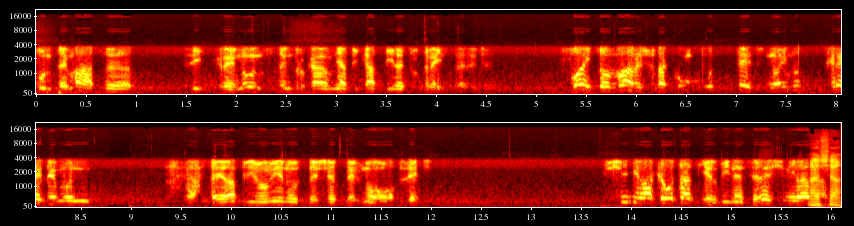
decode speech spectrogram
pun pe masă, zic renunț pentru că mi-a picat biletul 13. Voi, tovarăș, dar cum puteți? Noi nu credem în... Asta era prin 1979-80. Și mi l-a căutat el, bineînțeles, și mi l-a dat. Așa.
